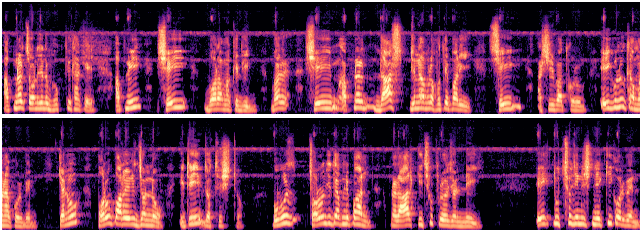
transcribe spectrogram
আপনার চরণে যেন ভক্তি থাকে, আপনি সেই বর আমাকে দিন। বা সেই আপনার দাস যেন আমরা হতে পারি, সেই আশীর্বাদ করুন। এইগুলো কামনা করবেন। কেন? পরপারের জন্য এটাই যথেষ্ট। প্রভুর চরণ যদি আপনি পান, আপনার আর কিছু প্রয়োজন নেই। এই তুচ্ছ জিনিস নিয়ে কী করবেন?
